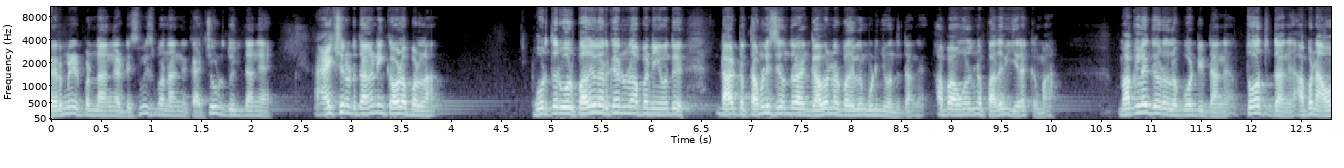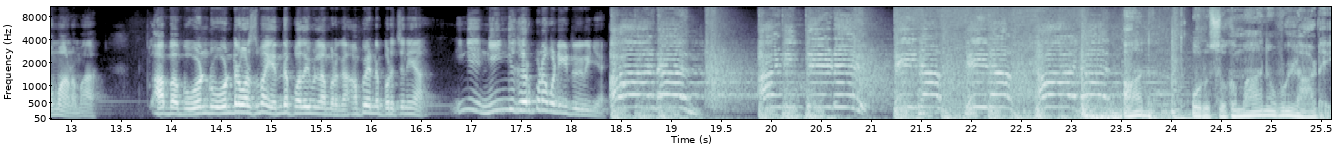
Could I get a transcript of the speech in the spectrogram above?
டெர்மினேட் பண்ணாங்க டிஸ்மிஸ் பண்ணாங்க கட்சி விட்டு தூக்கிட்டாங்க ஆக்ஷன் எடுத்தாங்க நீங்கள் கவலைப்படலாம். ஒருத்தர் ஒரு பதவியில் இருக்காருன்னு அப்போ நீங்கள் வந்து டாக்டர் தமிழிசை கவர்னர் பதவியில் முடிஞ்சு வந்துட்டாங்க. அப்போ அவங்களுக்கு என்ன பதவி இறக்குமா? மக்களவை தேர்தலில் போட்டிட்டாங்க தோத்துட்டாங்க. அப்போ நான் அவமானமா? அப்போ ஒன்று ஒன்றரை வருஷமா எந்த பதவியும் இல்லாமல் இருக்காங்க அப்போ என்ன பிரச்சனையா? நீங்கள் நீங்கள் கற்பனை பண்ணிக்கிட்டு இருக்கிறீங்க. ஆனந்த் ஒரு சுகமான உள்ளாடை.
